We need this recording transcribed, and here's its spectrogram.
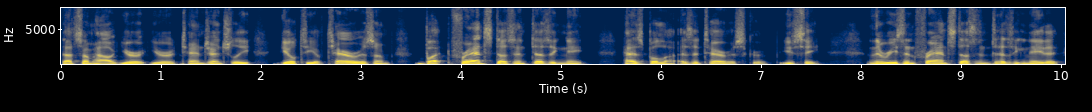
that somehow you're you're tangentially guilty of terrorism. But France doesn't designate Hezbollah as a terrorist group, you see. And the reason France doesn't designate it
